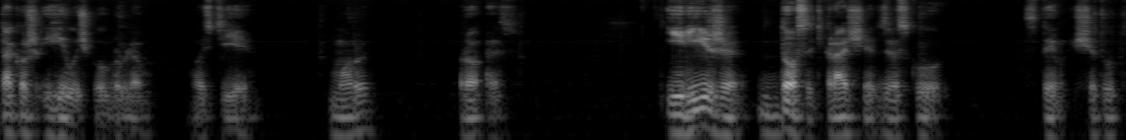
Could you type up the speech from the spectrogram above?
Також гілочку обробляв ось цією морою про С. І ріже досить краще в зв'язку з тим, що тут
